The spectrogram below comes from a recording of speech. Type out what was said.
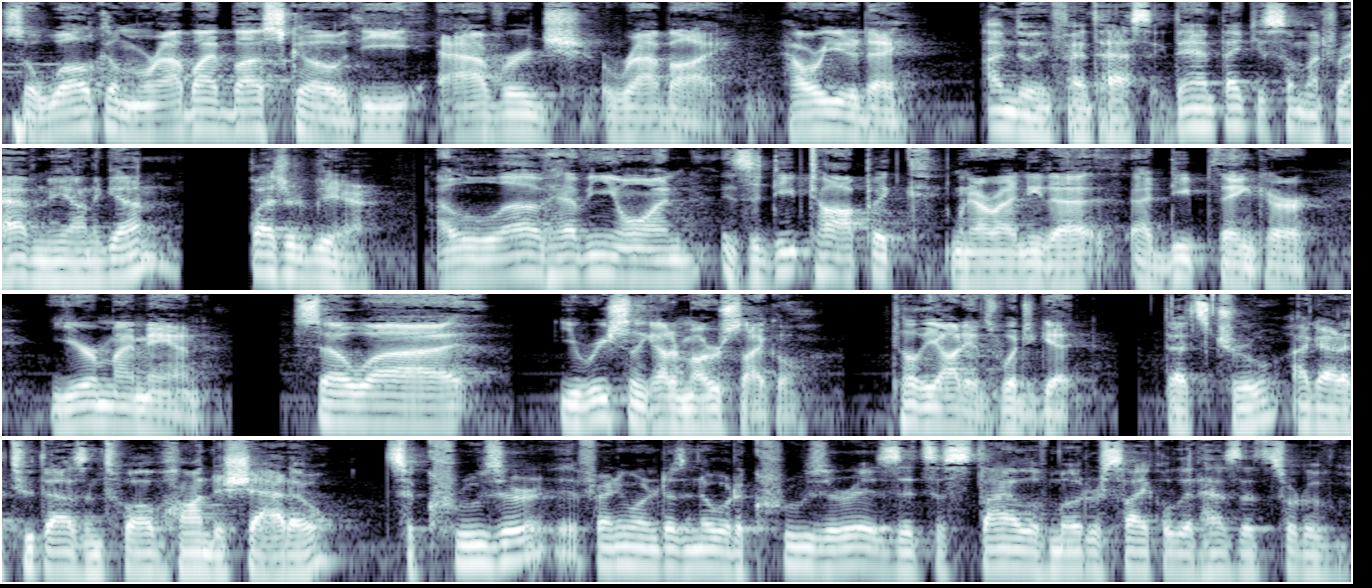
So, welcome, Rabbi Bucsko, the average rabbi. How are you today? I'm doing fantastic. Dan, thank you so much for having me on again. Pleasure to be here. I love having you on. It's a deep topic. Whenever I need a, a deep thinker, you're my man. So, uh, you recently got a motorcycle. Tell the audience what'd you get? That's true. I got a 2012 Honda Shadow. It's a cruiser. For anyone who doesn't know what a cruiser is, it's a style of motorcycle that has that sort of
